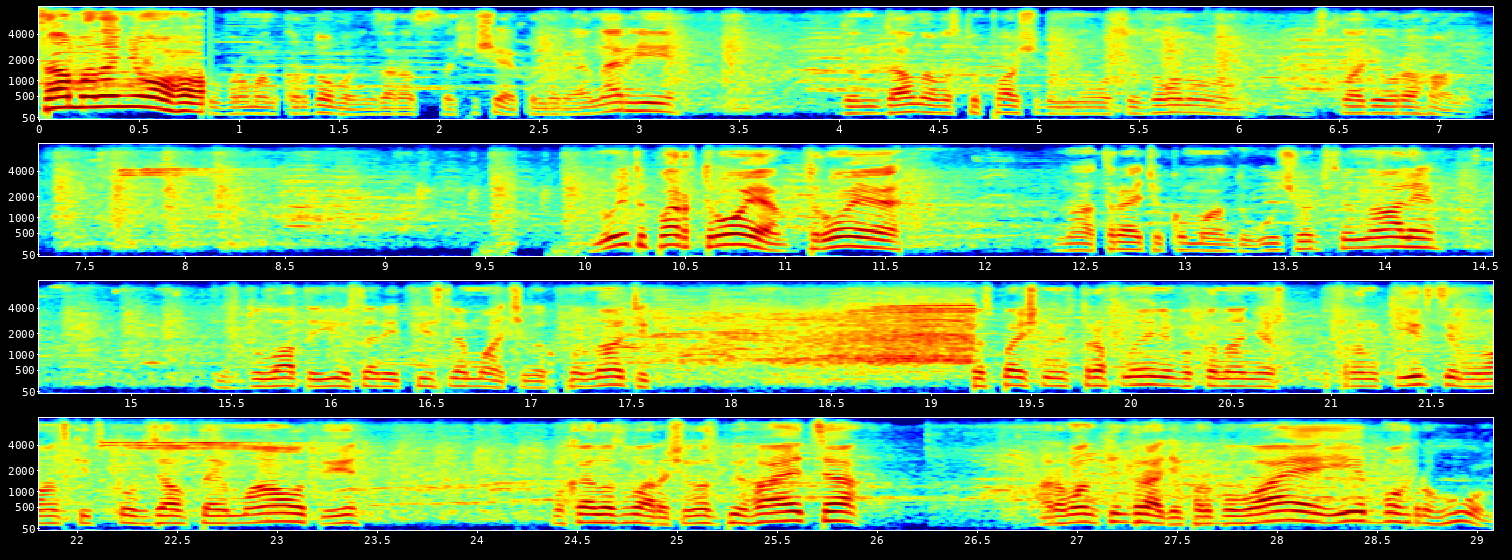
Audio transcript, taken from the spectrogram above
Саме на нього. Роман Кордоба він зараз захищає кольори енергії. Донедавна виступав ще до минулого сезону в складі урагану. Ну і тепер троє. Троє на третю команду у чвертьфіналі. Здолати серії після матчевих пенальтів. Безпечною штрафниню виконання франківців. Іван Скіцько взяв тайм-аут і Михайло Зварич розбігається. Роман Кіндратів пробиває і Богдоргун.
